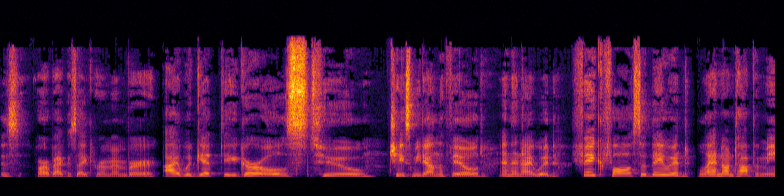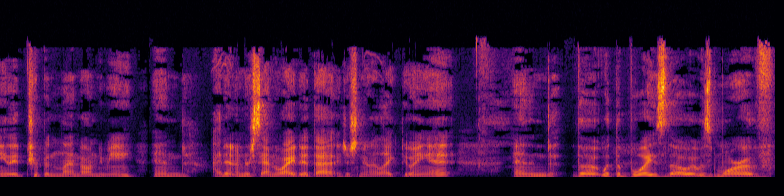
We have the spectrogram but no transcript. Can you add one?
as far back as I can remember, I would get the girls to chase me down the field, and then I would fake fall so they would land on top of me. They'd trip and land onto me, and I didn't understand why I did that. I just knew I liked doing it. And the with the boys though, it was more of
